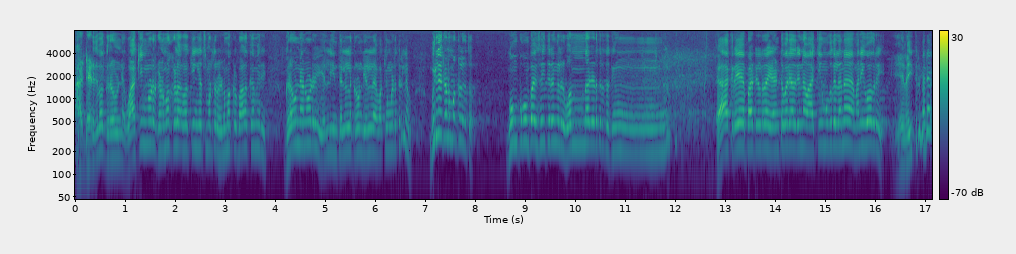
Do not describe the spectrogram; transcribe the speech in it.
ಅಡ್ಡಾಡಿದ್ವಾಗ ಗ್ರೌಂಡ್ನಾಗ ವಾಕಿಂಗ್ ನೋಡ್ರಿ ಗಂಡು ಮಕ್ಕಳು ವಾಕಿಂಗ್ ಹೆಚ್ಚು ಮಾಡ್ತಾರೆ ಹೆಣ್ಮಕ್ಳು ಭಾಳ ಕಮ್ಮಿ ರೀ. ಗ್ರೌಂಡ್ನಾಗ ನೋಡ್ರಿ, ಎಲ್ಲಿ ಇಂತೆಲ್ಲ ಗ್ರೌಂಡ್ ಎಲ್ಲ ವಾಕಿಂಗ್ ಮಾಡ್ತೀರಿ ನೀವು? ಬರೀ ಗಂಡು ಮಕ್ಳು ಇರ್ತಾವೆ. ಗುಂಪು ಗುಂಪಾಗಿ ಸಹಿತಿರಂಗಿಲ್ಲ ರೀ ಒಂದು ಅಡ್ಡಾಡ್ತಿರ್ತದೆ ಯಾಕೆ ರೀ ಪಾಟೀಲ್ರ, ಎಂಟುವರೆ ಆದ್ರೆ ಇನ್ನೂ ವಾಕಿಂಗ್ ಮುಗಿದಿಲ್ಲನೇ? ಮನೆಗೆ ಹೋಗ್ರಿ. ಏನೈತ್ರಿ ಮನ್ಯಾಗ?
